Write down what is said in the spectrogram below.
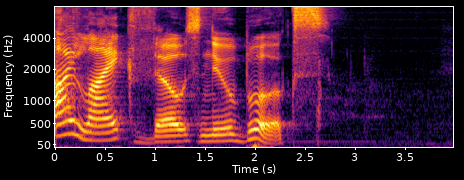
I like those new books.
